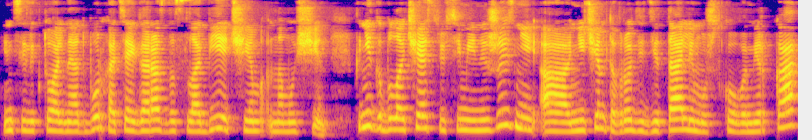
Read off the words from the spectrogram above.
интеллектуальный отбор, хотя и гораздо слабее, чем на мужчин. Книга была частью семейной жизни, а не чем-то вроде деталей мужского мирка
